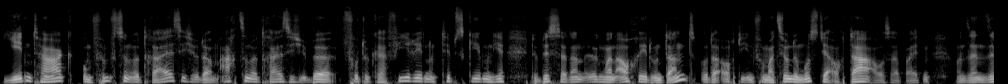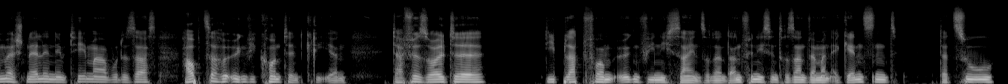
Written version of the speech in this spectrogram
jeden Tag um 15.30 Uhr oder um 18.30 Uhr über Fotografie reden und Tipps geben. Und hier, du bist ja dann irgendwann auch redundant oder auch die Information, du musst ja auch da ausarbeiten. Und dann sind wir schnell in dem Thema, wo du sagst, Hauptsache irgendwie Content kreieren. Dafür sollte die Plattform irgendwie nicht sein, sondern dann finde ich es interessant, wenn man ergänzend dazu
